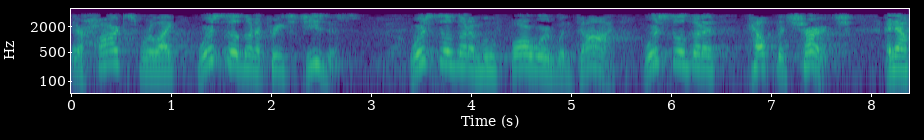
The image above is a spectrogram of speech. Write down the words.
their hearts were like, we're still going to preach Jesus. We're still going to move forward with God. We're still going to help the church. And now,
